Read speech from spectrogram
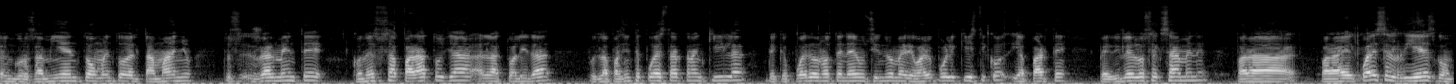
engrosamiento, aumento del tamaño. Entonces, realmente con esos aparatos ya en la actualidad, pues la paciente puede estar tranquila de que puede o no tener un síndrome de ovario poliquístico y aparte pedirle los exámenes para, para él. ¿Cuál es el riesgo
